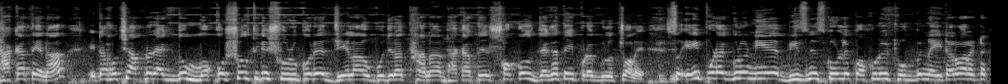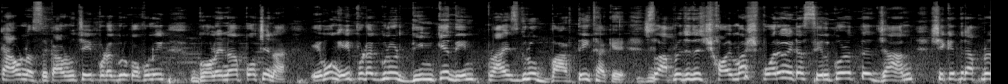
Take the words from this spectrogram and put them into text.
ঢাকাতে না এটা হচ্ছে আপনার একদম মকরশল থেকে শুরু করে জেলা উপজেলা থানা ঢাকাতে সকল জায়গাতে এই প্রোডাক্টগুলো চলে। তো এই প্রোডাক্টগুলো নিয়ে বিজনেস করলে কখনোই ঠকবেন না এটারও আর একটা কারণ আছে। কারণ হচ্ছে এই প্রোডাক্টগুলো কখনোই গলে না পচে না। এবং এই প্রোডাক্টগুলোর দিনকে দিন প্রাইসগুলো বাড়তেই থাকে। তো আপনি যদি ছয় মাস পরেও এটা সেল করতে যান সেক্ষেত্রে আপনার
